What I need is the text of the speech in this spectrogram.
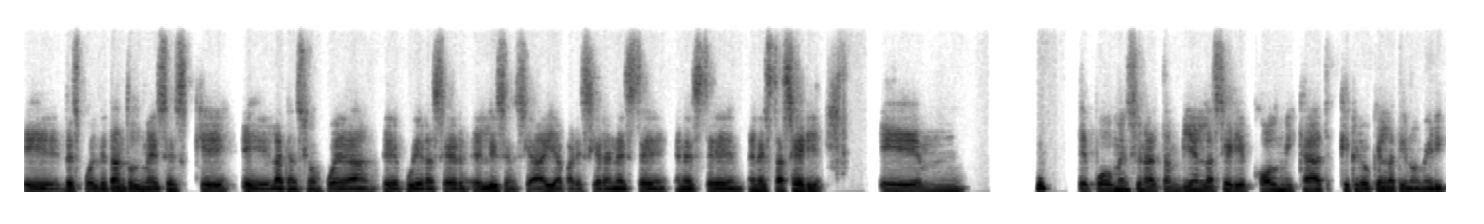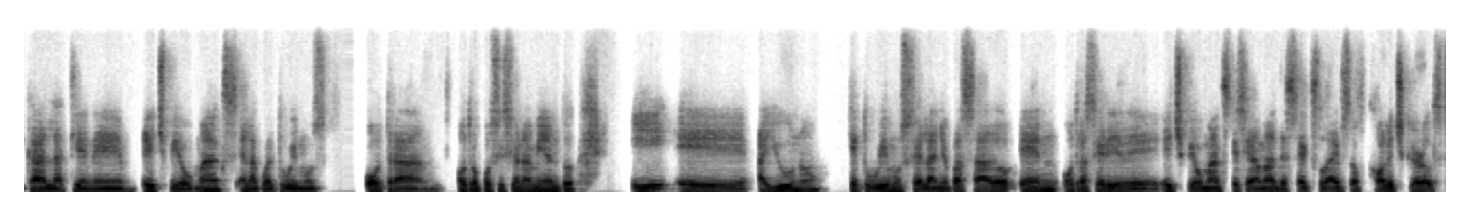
eh, después de tantos meses, que eh, la canción pueda, pudiera ser licenciada y apareciera en, este, en, este, en esta serie. Em, te puedo mencionar también la serie Call Me Cat, que creo que en Latinoamérica la tiene HBO Max, en la cual tuvimos otra, otro posicionamiento. Y eh, hay uno que tuvimos el año pasado en otra serie de HBO Max que se llama The Sex Lives of College Girls,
